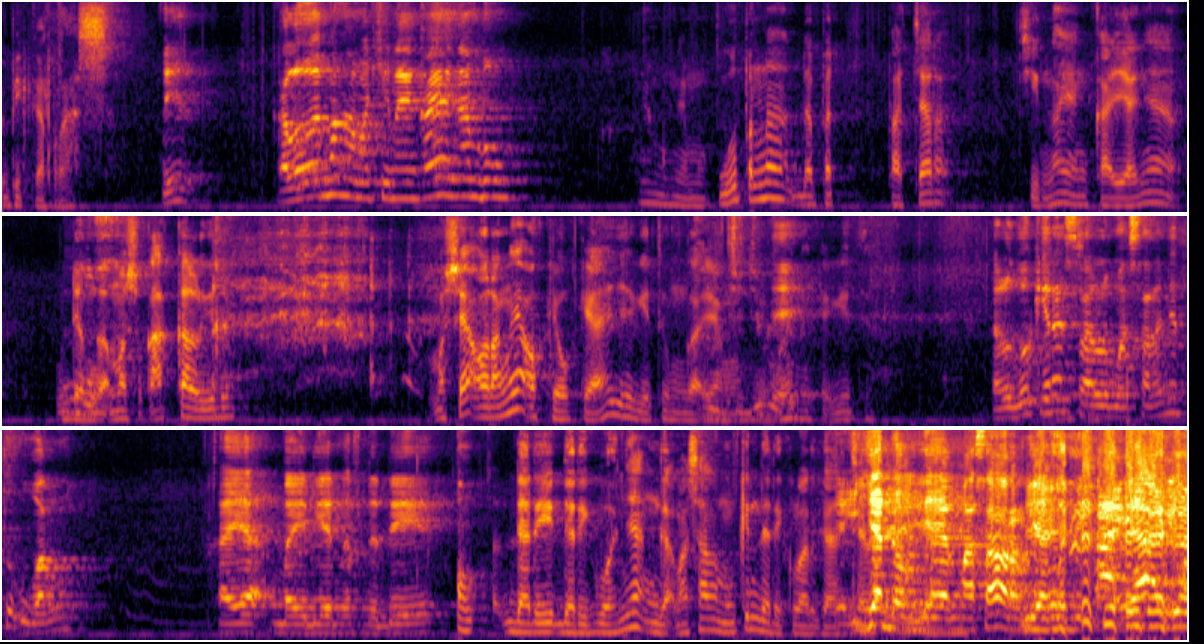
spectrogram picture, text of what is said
Lebih keras iya. Kalau emang sama Cina yang kaya nyambung. Nyambung nyambung. Gue pernah dapat pacar Cina yang kayaknya udah nggak masuk akal gitu maksudnya orangnya oke oke aja gitu nggak yang juga ya. kayak gitu kalau gue kira selalu masalahnya tuh uang kayak by the end of the day oh dari dari guanya nggak masalah mungkin dari keluarga ya, iya dong dia yang masalah orang dia yang lebih kaya iya gitu. iya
